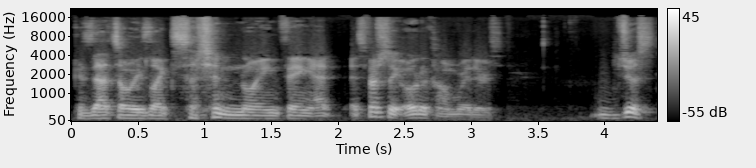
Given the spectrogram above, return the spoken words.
because that's always like such an annoying thing at especially Otakon where there's just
